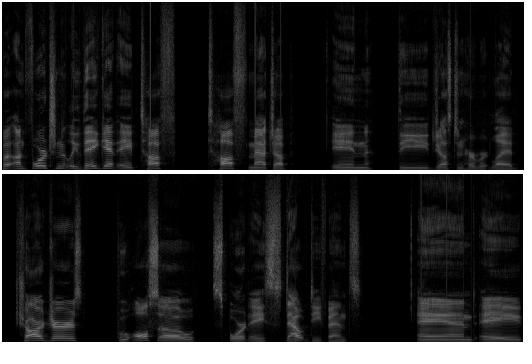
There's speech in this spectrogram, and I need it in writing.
But unfortunately, they get a tough, tough matchup in the Justin Herbert led Chargers, who also sport a stout defense and a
